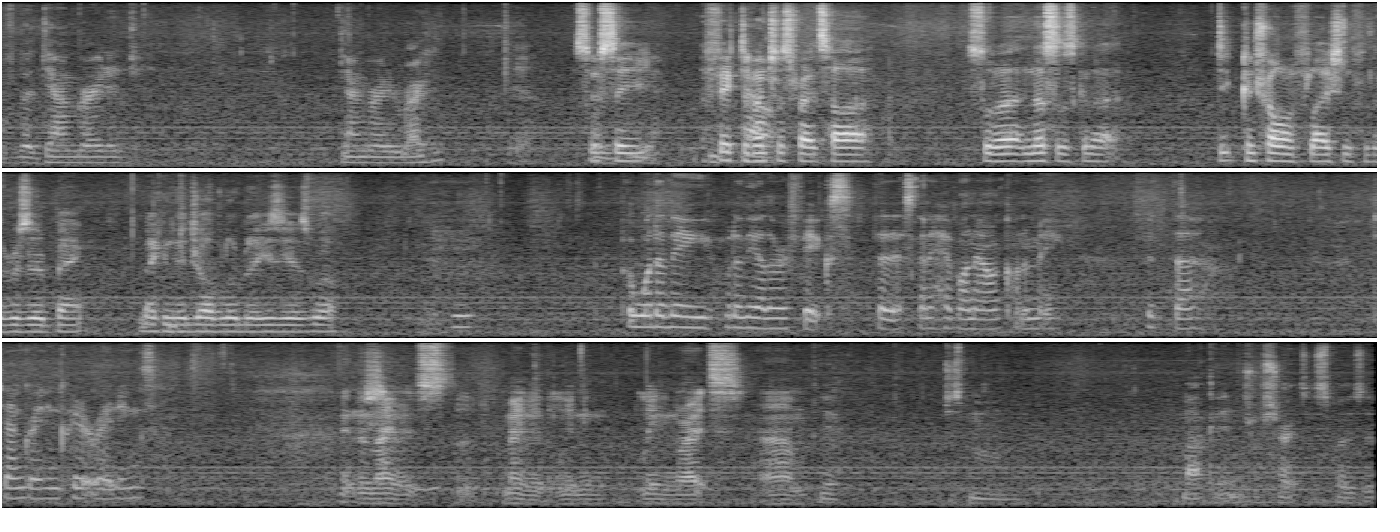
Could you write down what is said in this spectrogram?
of the downgraded downgraded rating. Yeah. So we see yeah, effective our- interest rates higher, sort of, and this is going to de- control inflation for the Reserve Bank, making their job a little bit easier as well. Mhm. But what are the what are the other effects that that's going to have on our economy with the downgrading credit ratings? I think the main is the, mainly the lending lending rates. Um, Yeah, just mm, market interest rates, I suppose, are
